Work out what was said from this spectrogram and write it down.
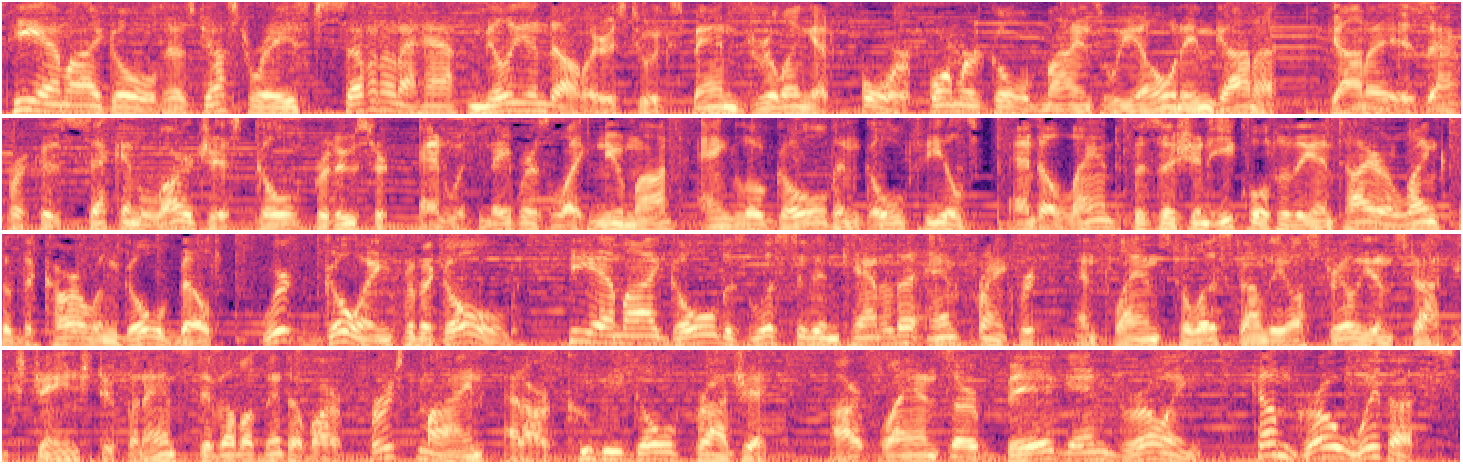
PMI Gold has just raised $7.5 million to expand drilling at four former gold mines we own in Ghana. Ghana is Africa's second largest gold producer, and with neighbors like Newmont, Anglo Gold, and Gold Fields, and a land position equal to the entire length of the Carlin Gold Belt, we're going for the gold. PMI Gold is listed in Canada and Frankfurt and plans to list on the Australian Stock Exchange to finance development of our first mine at our Kubi Gold project. Our plans are big and growing. Come grow with us.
